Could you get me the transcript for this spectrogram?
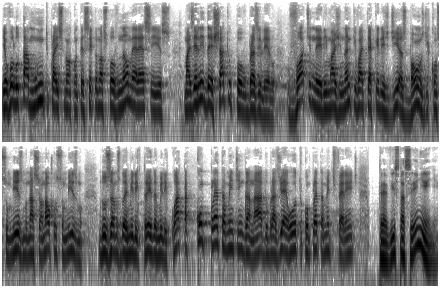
E eu vou lutar muito para isso não acontecer, que o nosso povo não merece isso. Mas ele deixar que o povo brasileiro vote nele, imaginando que vai ter aqueles dias bons de consumismo, nacional consumismo dos anos 2003, 2004, está completamente enganado. O Brasil é outro, completamente diferente. Entrevista à CNN.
